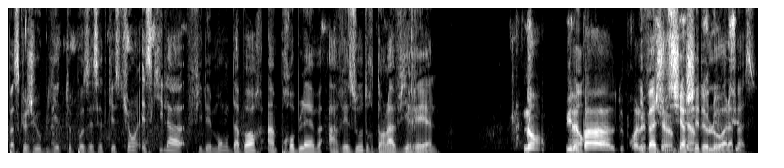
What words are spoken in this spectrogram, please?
parce que j'ai oublié de te poser cette question, est-ce qu'il a Philémon d'abord un problème à résoudre dans la vie réelle? Non, il n'a pas de problème. Il va juste chercher un... de l'eau à la base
